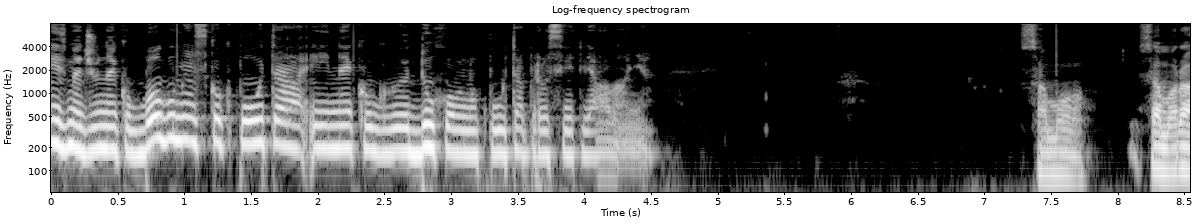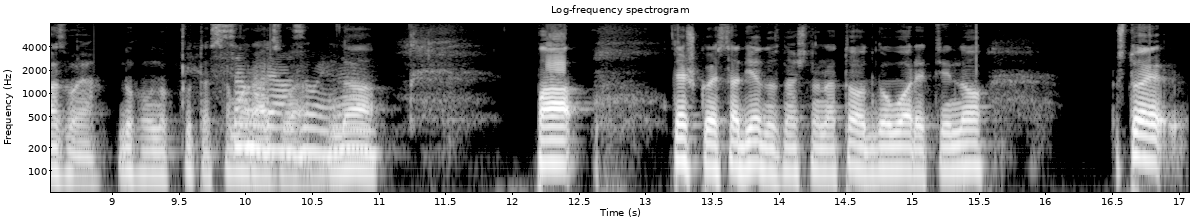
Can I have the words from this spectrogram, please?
između nekog bogumilskog puta i nekog duhovnog puta prosvjetljavanja. Samo, samo razvoja, duhovnog puta samo, samo razvoja. razvoja da. da. Pa, teško je sad jednoznačno na to odgovoriti, no što je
